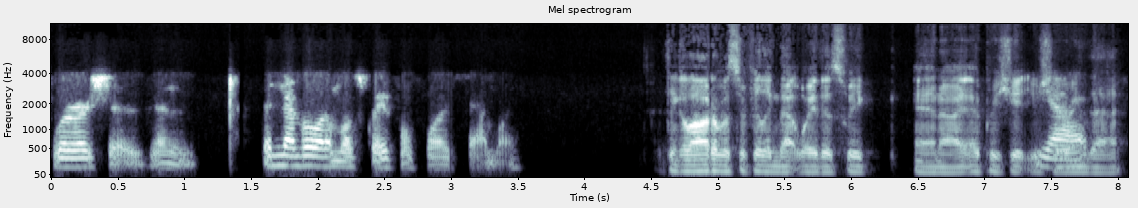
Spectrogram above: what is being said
flourishes and the number one i'm most grateful for is family i think a lot of us are feeling that way this week and i appreciate you yeah. sharing that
